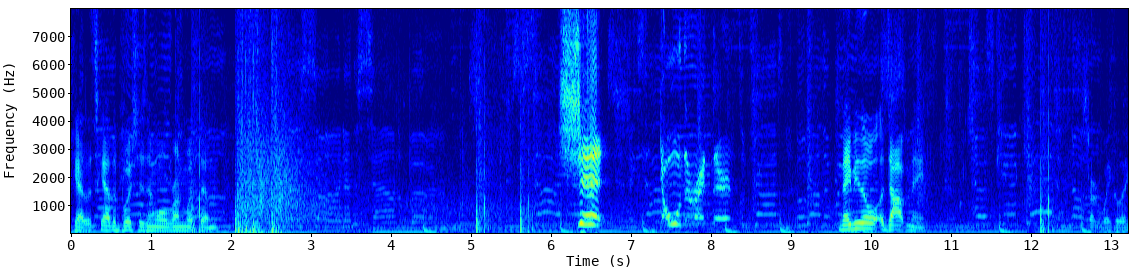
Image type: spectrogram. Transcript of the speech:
Okay, let's get out of the bushes and we'll run with them. Shit! Oh, they're right there. Maybe they'll adopt me. Start wiggling.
